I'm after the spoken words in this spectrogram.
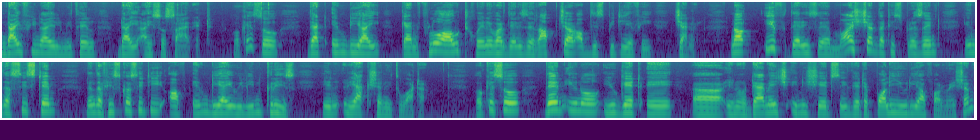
diphenyl methyl diisocyanate. Okay. So, that MDI can flow out whenever there is a rupture of this PTFE channel. Now, if there is a moisture that is present in the system then the viscosity of MDI will increase in reaction with water. Okay. So, then you know you get a you know damage initiates you get a polyurea formation.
